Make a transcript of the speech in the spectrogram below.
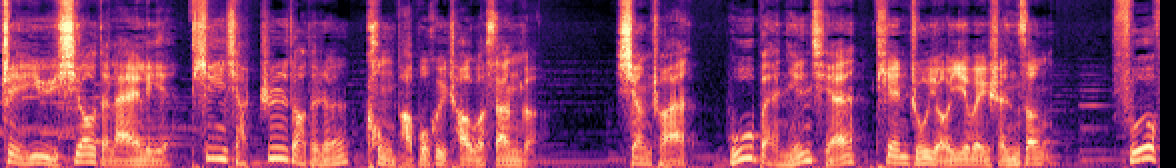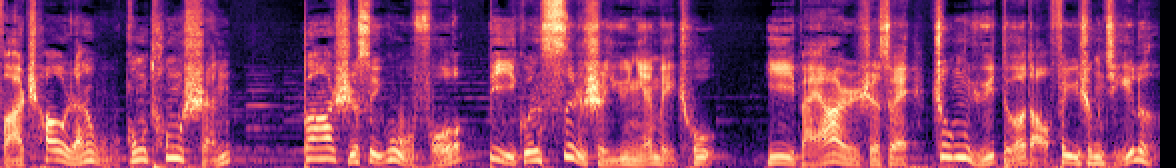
这玉箫的来历，天下知道的人恐怕不会超过三个。相传五百年前，天竺有一位神僧，佛法超然，武功通神。八十岁悟佛，闭关四十余年未出。一百二十岁，终于得到飞升极乐，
